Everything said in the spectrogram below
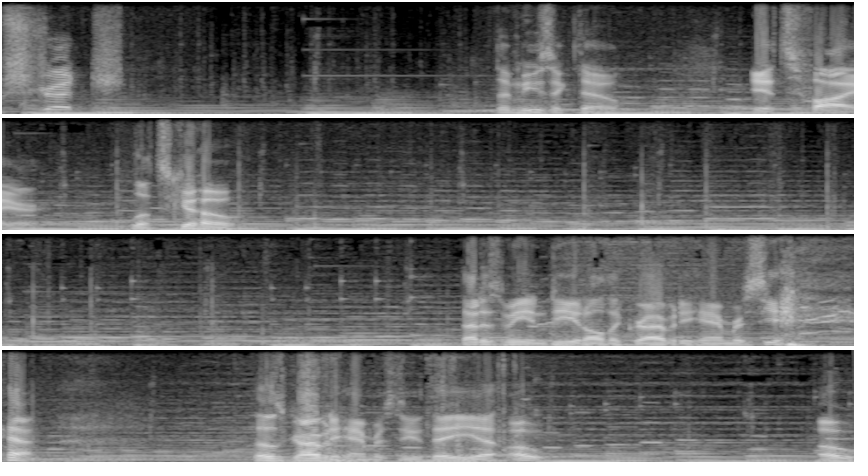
Stretch. The music, though, it's fire. Let's go. That is me indeed, all the gravity hammers. Yeah. Those gravity hammers, dude, they, uh, oh. Oh.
